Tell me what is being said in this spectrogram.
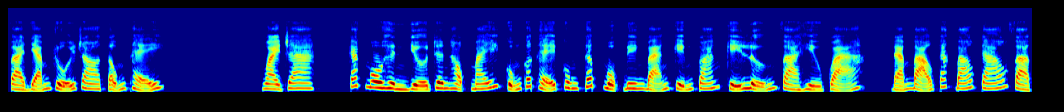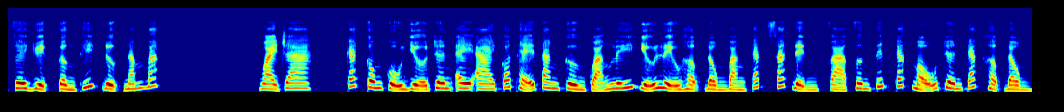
và giảm rủi ro tổng thể. Ngoài ra, các mô hình dựa trên học máy cũng có thể cung cấp một biên bản kiểm toán kỹ lưỡng và hiệu quả, đảm bảo các báo cáo và phê duyệt cần thiết được nắm bắt. Ngoài ra, các công cụ dựa trên AI có thể tăng cường quản lý dữ liệu hợp đồng bằng cách xác định và phân tích các mẫu trên các hợp đồng,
